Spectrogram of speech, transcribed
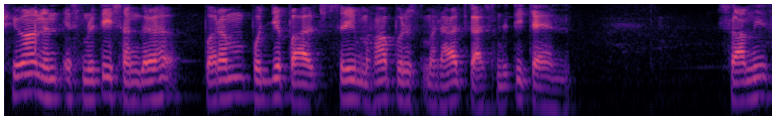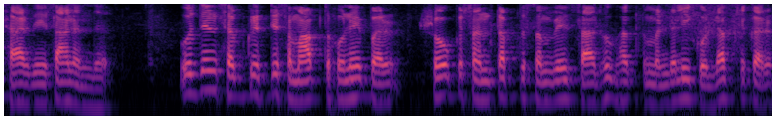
शिवानंद स्मृति संग्रह परम पूज्यपाल श्री महापुरुष महाराज का स्मृति चयन। स्वामी शारदेशानंद उस दिन सब कृत्य समाप्त होने पर शोक संतप्त संवेद साधु भक्त मंडली को लक्ष्य कर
